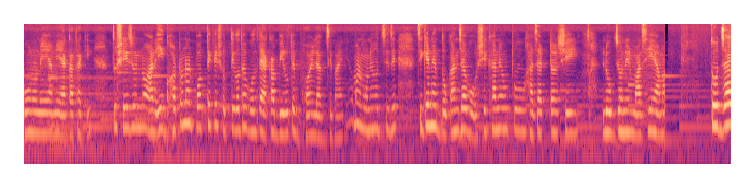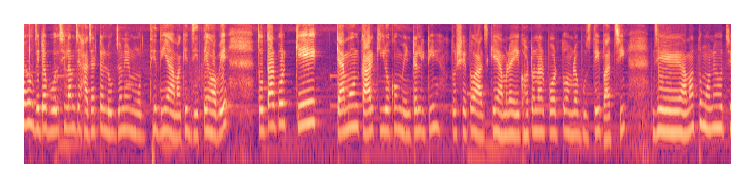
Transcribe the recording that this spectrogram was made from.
বোনও নেই, আমি একা থাকি। তো সেই জন্য আর এই ঘটনার পর থেকে সত্যি কথা বলতে একা বেরোতে ভয় লাগছে বাইরে। আমার মনে হচ্ছে যে চিকেনের দোকান যাব, সেখানেও তো হাজারটা সেই লোকজনের মাঝে আমার তো যাই হোক, যেটা বলছিলাম যে হাজারটা লোকজনের মধ্যে দিয়ে আমাকে যেতে হবে। তো তারপর কে কেমন, কার কী রকম মেন্টালিটি তো সে তো আজকে আমরা এই ঘটনার পর তো আমরা বুঝতেই পারছি যে আমার তো মনে হচ্ছে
